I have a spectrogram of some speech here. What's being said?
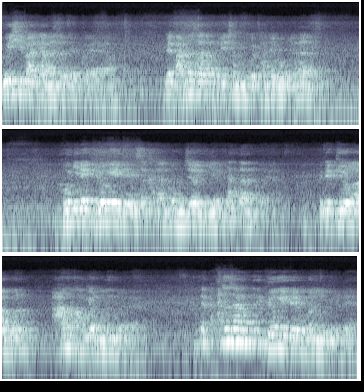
의심하지 않으셔도 될 거예요. 근데 많은 사람들이 전국을 다녀보면은 본인의 병에 대해서 가장 먼저 이야기한다는 거예요. 근데 병하고는 아무 관계 없는 거예요. 근데 많은 사람들이 병에 대해서만 얘기를 해요.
